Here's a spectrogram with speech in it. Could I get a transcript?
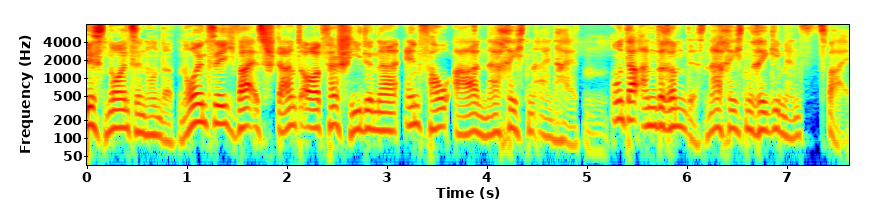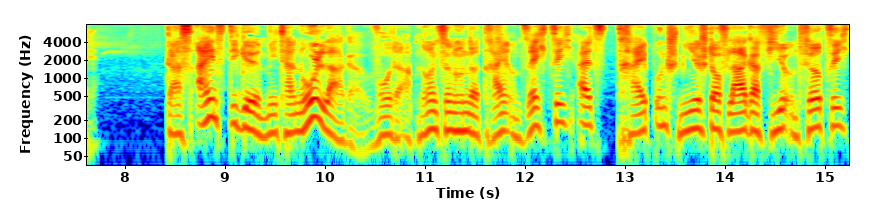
Bis 1990 war es Standort verschiedener NVA-Nachrichteneinheiten, unter anderem des Nachrichtenregiments 2. Das einstige Methanollager wurde ab 1963 als Treib- und Schmierstofflager 44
